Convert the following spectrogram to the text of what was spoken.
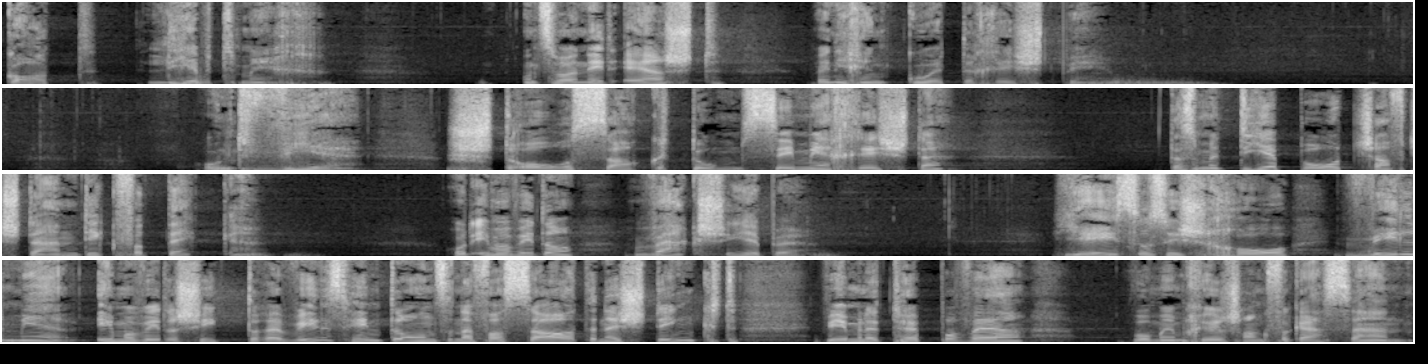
Gott liebt mich. Und zwar nicht erst, wenn ich ein guter Christ bin. Und wie strohsackdumm sind wir Christen, dass wir diese Botschaft ständig verdecken und immer wieder wegschieben. Jesus ist gekommen, will mir immer wieder scheitern, weil es hinter unseren Fassaden stinkt, wie in einem Töpperwehr, wo wir im Kühlschrank vergessen haben.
